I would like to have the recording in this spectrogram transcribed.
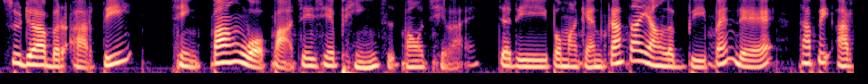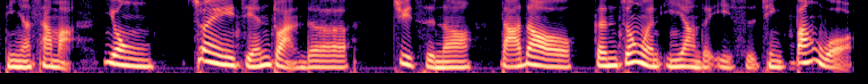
sudah berarti，请帮我把这些瓶子包起来。 jadi pemakaian kata yang lebih pendek tapi artinya sama. 用最简短的句子呢，达到跟中文一样的意思。请帮我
